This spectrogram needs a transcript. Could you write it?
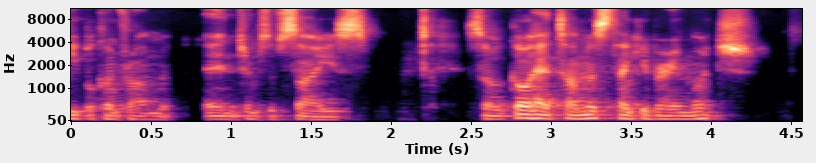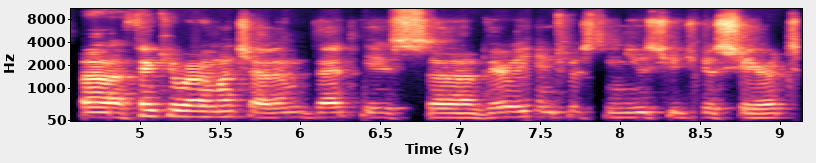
people come from in terms of size. So go ahead, Thomas. Thank you very much. Uh, thank you very much, Adam. That is uh, very interesting news you just shared.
